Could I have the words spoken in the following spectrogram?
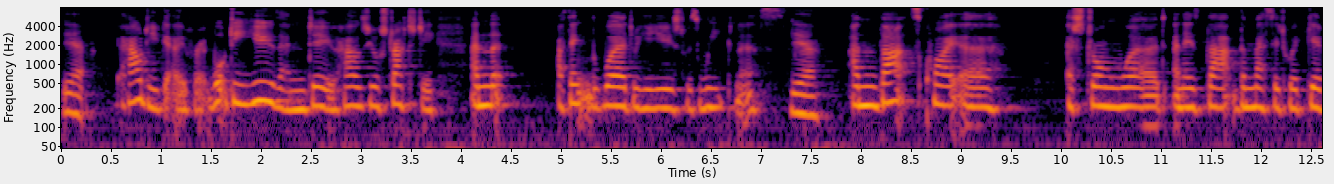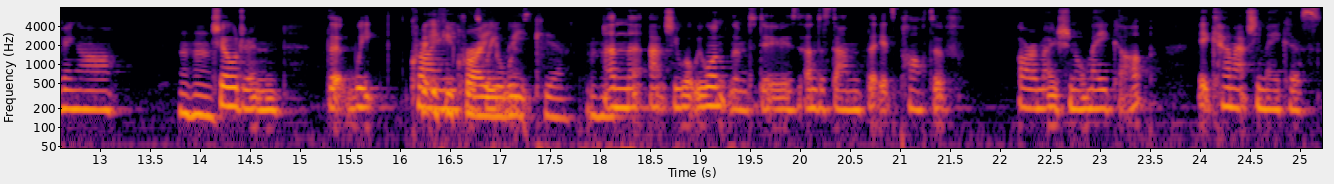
Yeah. how do you get over it? What do you then do? How's your strategy? And the, I think the word you used was weakness, Yeah. and that's quite a a strong word. And is that the message we're giving our hmm children that we cry. But if you cry, you're weak. Yeah. Mhm. and that actually what we want them to do is understand that it's part of our emotional makeup. It can actually make us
